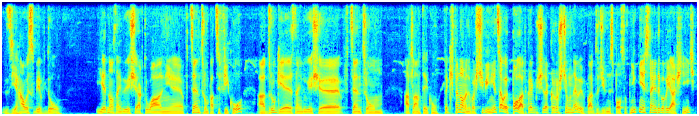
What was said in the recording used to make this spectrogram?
zjechały sobie w dół. Jedno znajduje się aktualnie w centrum Pacyfiku, a drugie znajduje się w centrum Atlantyku. Taki fenomen, właściwie nie całe pola, tylko jakby się tak rozciągnęły w bardzo dziwny sposób. Nikt nie jest w stanie tego wyjaśnić.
